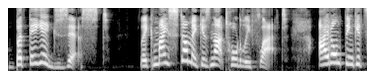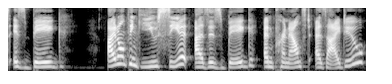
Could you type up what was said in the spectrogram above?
but they exist. Like my stomach is not totally flat. I don't think it's as big. I don't think you see it as as big and pronounced as I do.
